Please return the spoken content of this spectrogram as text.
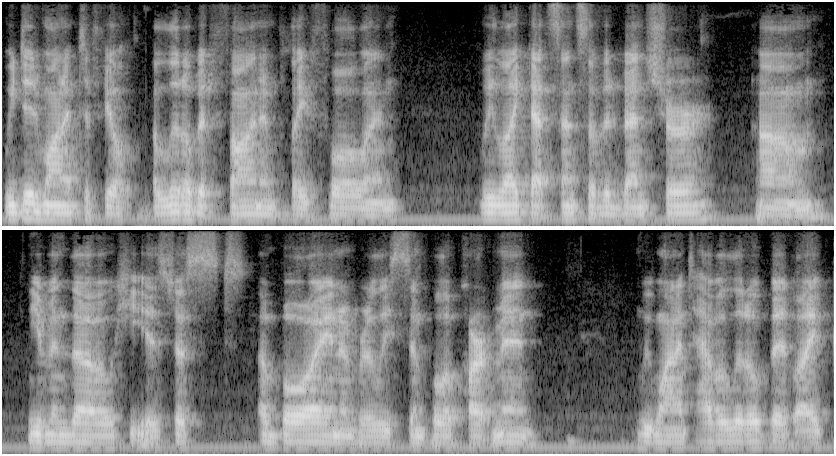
we did want it to feel a little bit fun and playful, and we like that sense of adventure. Um, even though he is just a boy in a really simple apartment, we wanted to have a little bit like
